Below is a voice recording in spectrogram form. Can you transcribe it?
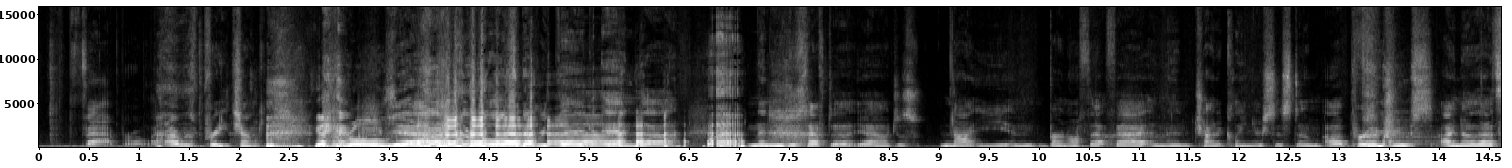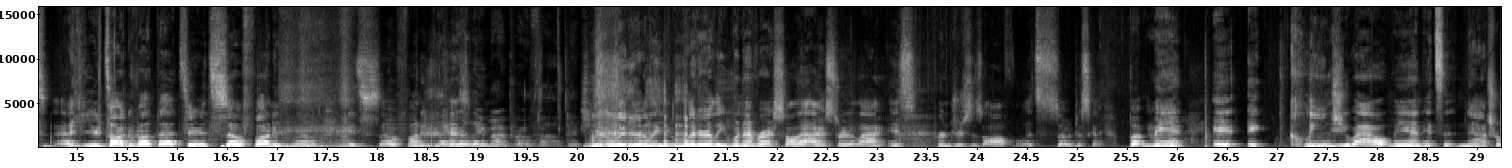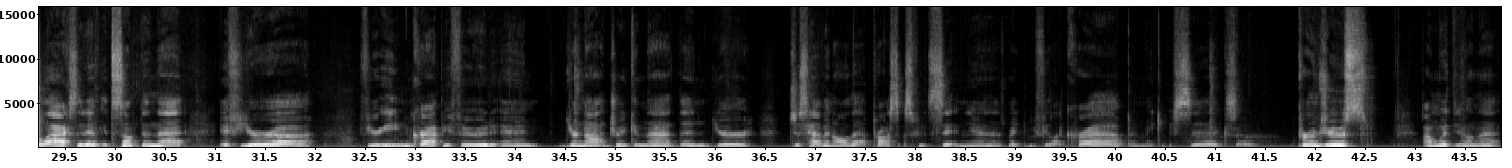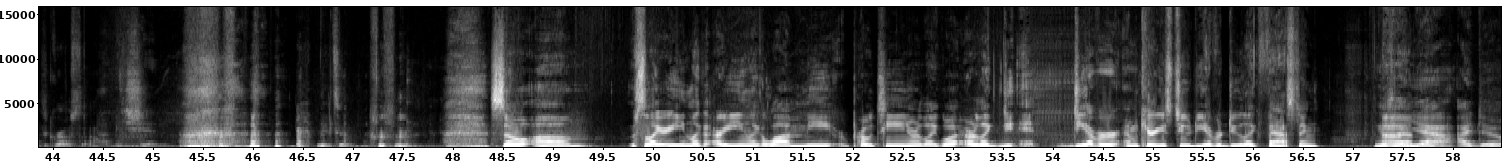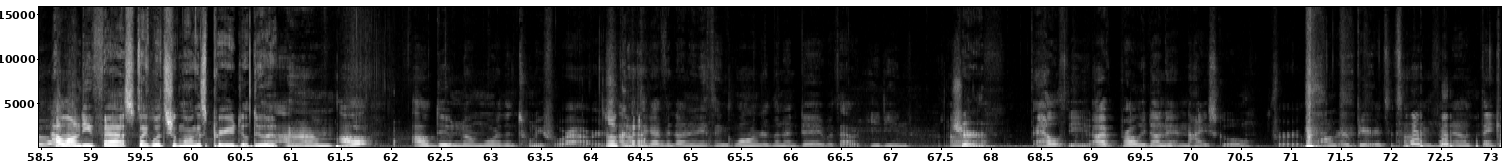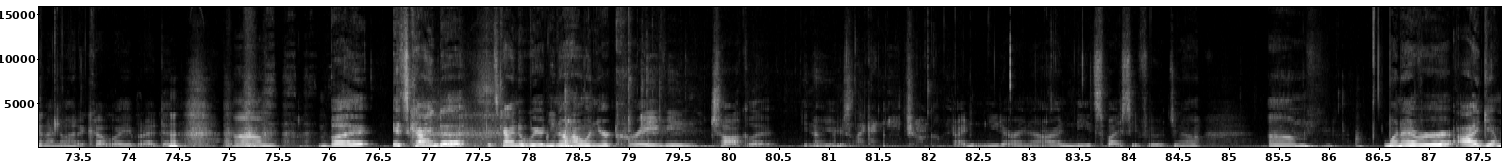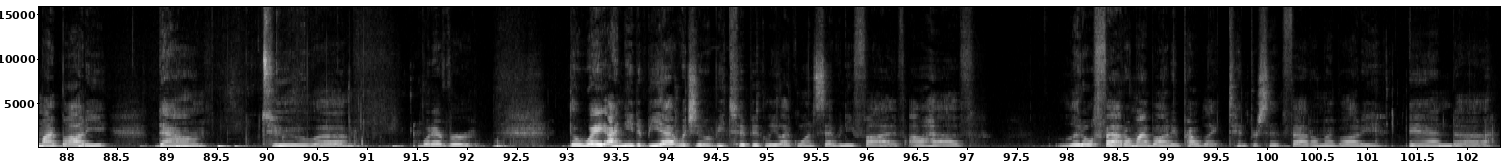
fat, bro. Like I was pretty chunky. You got the rolls. yeah, the rolls and everything, and, uh, and then you just have to, yeah, just not eat and burn off that fat, and then try to clean your system. Uh, prune juice, I know that's you talk about that too. It's so funny, bro. It's so funny because Literally my profile picture. literally, literally, whenever I saw that, I started laughing. It's prune juice is awful. It's so disgusting. But man, it it cleans you out, man. It's a natural laxative. It's something that if you're uh, if you're eating crappy food and you're not drinking that, then you're just having all that processed food sitting in you and it's making you feel like crap and making you sick. So prune juice, I'm with you on that. It's gross though. Be shitting. Me too. So, um, so like, are you eating like, are you eating like a lot of meat or protein or like what, or like, do, do you ever? I'm curious too. Do you ever do like fasting? Uh, yeah, I do. How long do you fast? Like, what's your longest period you'll do it? Um, I'll I'll do no more than twenty four hours. I don't think I've done anything longer than a day without eating. Um, Sure. Healthy. I've probably done it in high school for longer periods of time. You know, thinking I know how to cut weight, but I didn't. Um, but it's kind of it's kind of weird. You know how when you're craving chocolate, you know, you're just like, I need chocolate. I need it right now, or I need spicy foods. You know. Um, whenever I get my body down to uh, whatever the weight I need to be at, which it will be typically like 175, I'll have little fat on my body, probably like 10% fat on my body, and uh,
